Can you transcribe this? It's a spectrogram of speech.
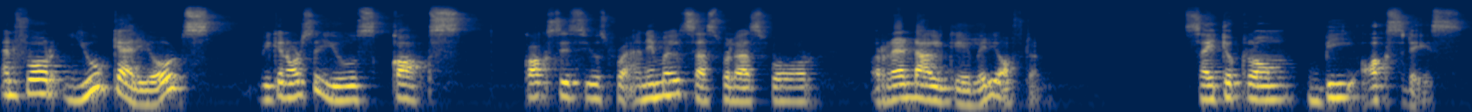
And for eukaryotes we can also use COX. COX is used for animals as well as for red algae very often. Cytochrome B oxidase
